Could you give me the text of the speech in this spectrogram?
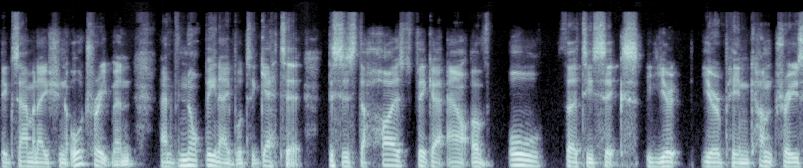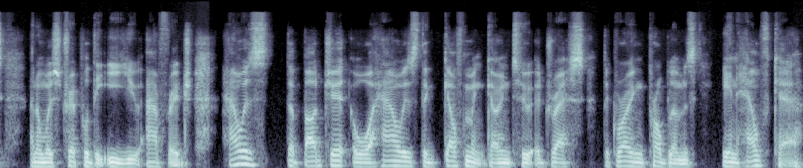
examination or treatment and have not been able to get it. This is the highest figure out of all 36 Euro- European countries and almost triple the EU average. How is the budget or how is the government going to address the growing problems in healthcare?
